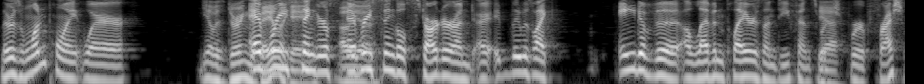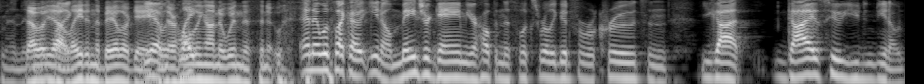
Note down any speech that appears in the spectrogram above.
There was one point where yeah, it was during every single Oh, every yeah. single starter on it it was like eight of the 11 players on defense which Yeah. were freshmen And That it was yeah like- late in the Baylor game Yeah, was they're late. holding on to win this, and it was and it was like a you know major game. You're hoping this looks really good for recruits, and you got guys who you you know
